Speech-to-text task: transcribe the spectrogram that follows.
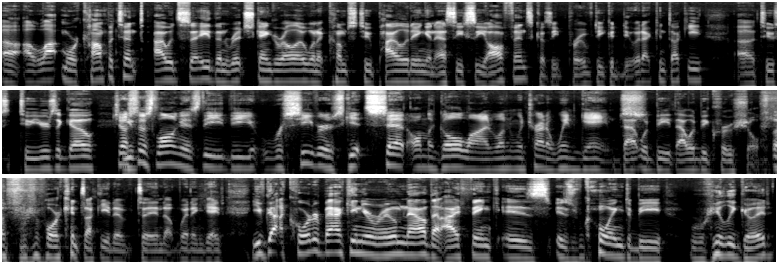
uh, a lot more competent, I would say, than Rich Scangarello when it comes to piloting an SEC offense because he proved he could do it at Kentucky uh, two two years ago. Just as long as the the receivers get set on the goal line when when trying to win games. That would be that would be crucial for, for Kentucky to, to end up winning games. You've got a quarterback in your room now that I think is is going to be really good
